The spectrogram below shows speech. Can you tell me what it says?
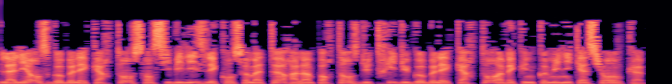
L'Alliance Gobelet Carton sensibilise les consommateurs à l'importance du tri du gobelet carton avec une communication en cup.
